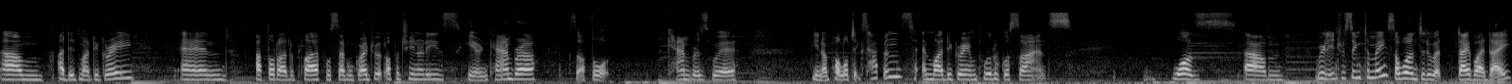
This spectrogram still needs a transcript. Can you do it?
Um, I did my degree and I thought I'd apply for some graduate opportunities here in Canberra because I thought Canberra's where you know, politics happens and my degree in political science was um, really interesting to me so I wanted to do it day by day.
